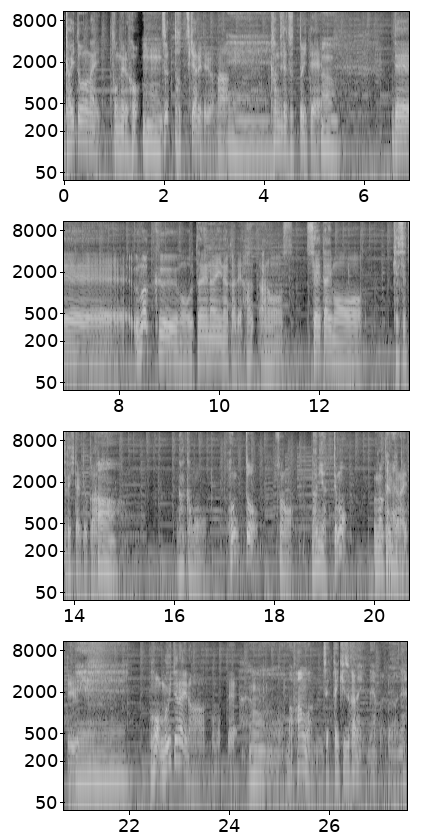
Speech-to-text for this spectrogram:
街灯のないトンネルをうん。ずっとほっつき歩いてるようなええ。感じでずっといて、うん。でうまくも歌えない中ではあの声帯も結節できたりとかあ。なんかもう本当その何やってもうまくいかないってあいう、向いてないなと思って。えうん。まあファンは絶対気づかないよねやっぱりそれはね。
